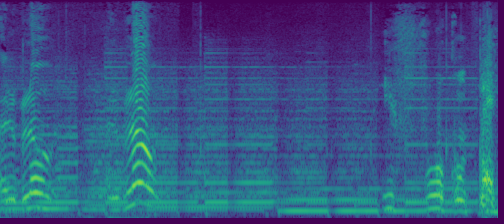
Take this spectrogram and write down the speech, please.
Elle glow, elle glow. Il faut qu'on pète.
